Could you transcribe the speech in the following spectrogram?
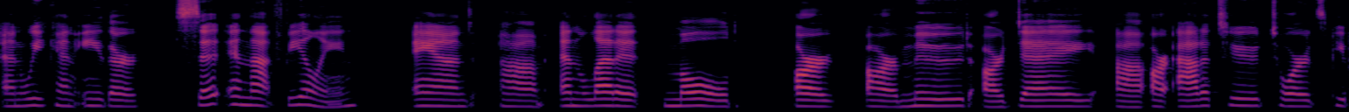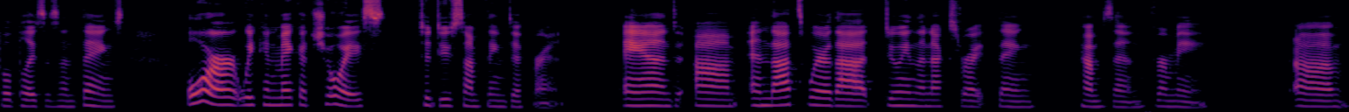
and we can either sit in that feeling and um, and let it mold our our mood, our day, uh, our attitude towards people, places, and things, or we can make a choice to do something different. And um, and that's where that doing the next right thing comes in for me. Um,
